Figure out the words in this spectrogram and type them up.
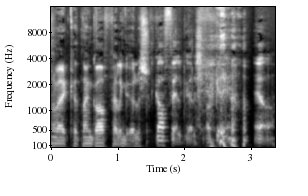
Mä veikkaan jotain Gaffel Girls. Gaffel Girls, okei. Okay. Joo.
